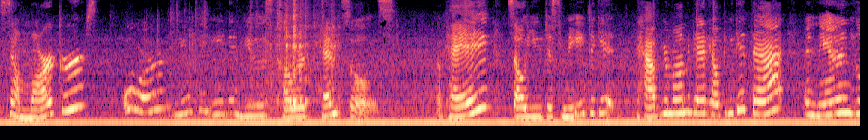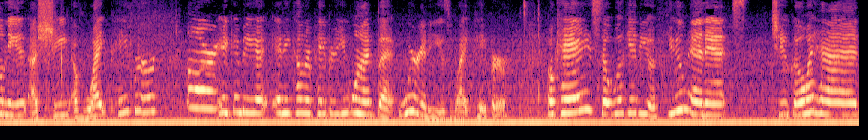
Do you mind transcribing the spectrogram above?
some markers or you can even use colored pencils okay? So you just need to get have your mom and dad help you get that. And then you'll need a sheet of white paper or it can be any color paper you want but we're going to use white paper okay? So we'll give you a few minutes to go ahead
